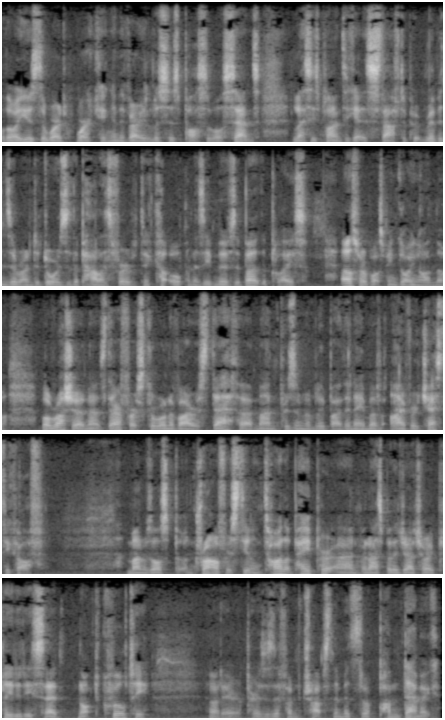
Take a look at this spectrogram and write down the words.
although I use the word working in the very loosest possible sense, unless he's planning to get his staff to put ribbons around the doors of the palace for to cut open as he moves about the place. Elsewhere, what's been going on though? Well, Russia announced their first coronavirus death, a man presumably by the name of Ivor Chestikov. The man was also put on trial for stealing toilet paper, and when asked by the judge how he pleaded, he said, not quilty. Oh dear, it appears as if I'm trapped in the midst of a pandemic.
